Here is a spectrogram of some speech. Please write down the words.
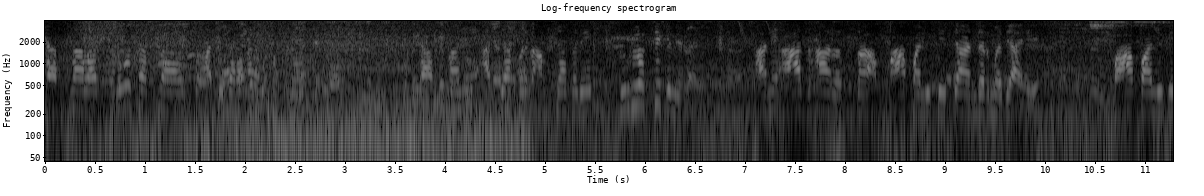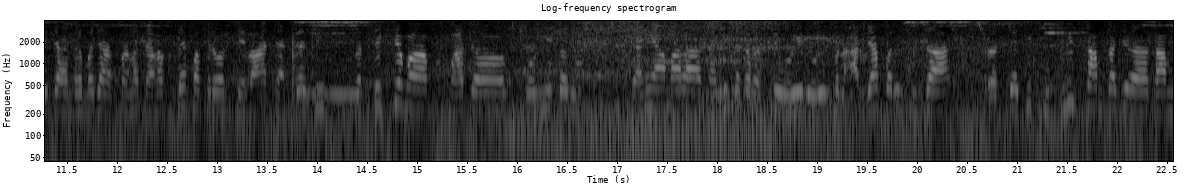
शासनाला सर्व शासना अधिकाऱ्यांना आम्ही पत्रावर देतोय शासनाने अद्यापर्यंत आमच्याकडे दुर्लक्ष केलेलं आहे. आणि आज हा रस्ता महापालिकेच्या अंडरमध्ये आहे. महापालिकेच्या अंडरमध्ये असताना त्यांना सुद्धा पत्रावर केला. त्यांच्याशी प्रत्यक्ष बोलणी करून त्यांनी आम्हाला सांगितलं तर रस्ते होईल होईल पण अद्यापर्यंत सुद्धा रस्त्याची कुठलीच कामकाज काम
